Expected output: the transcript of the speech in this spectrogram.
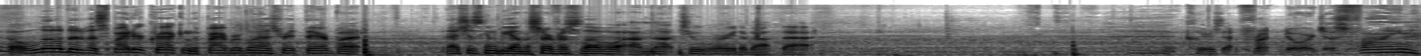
Have a little bit of a spider crack in the fiberglass right there, but That's just gonna be on the surface level. I'm not too worried about that. It clears that front door just fine.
